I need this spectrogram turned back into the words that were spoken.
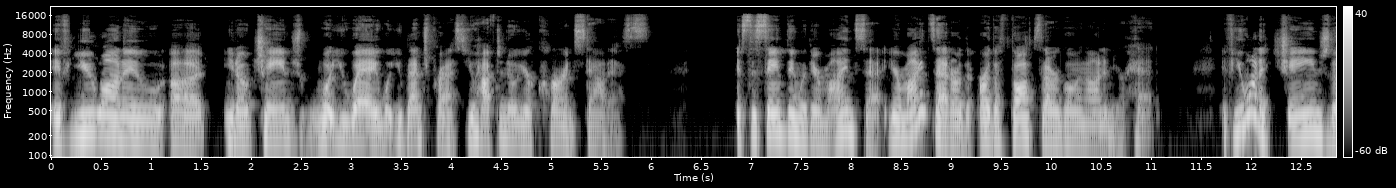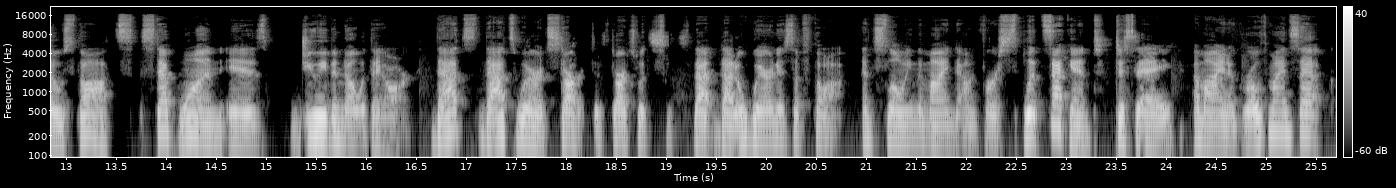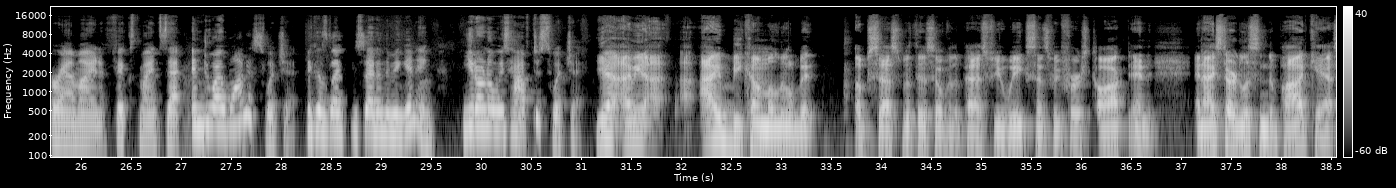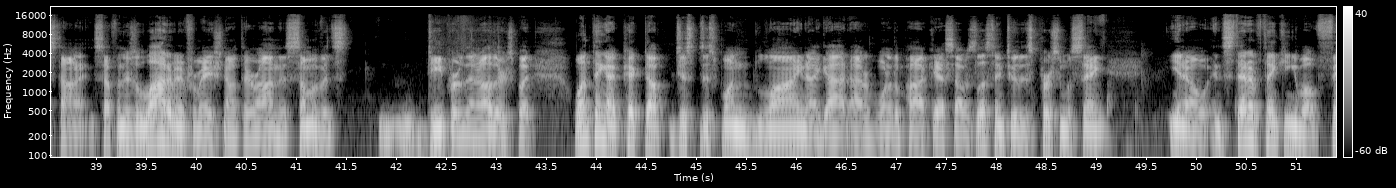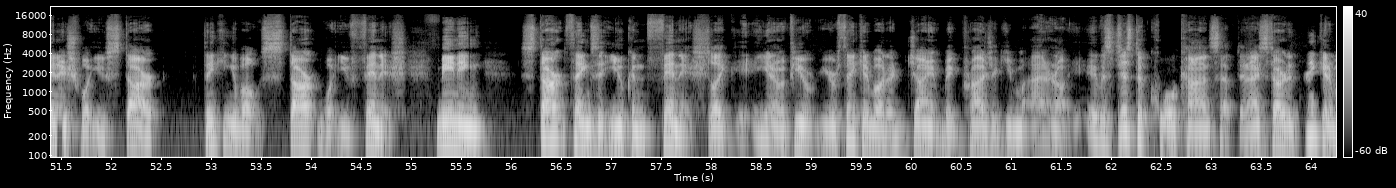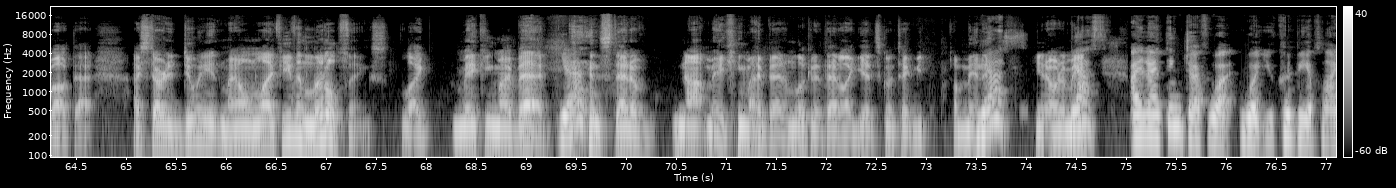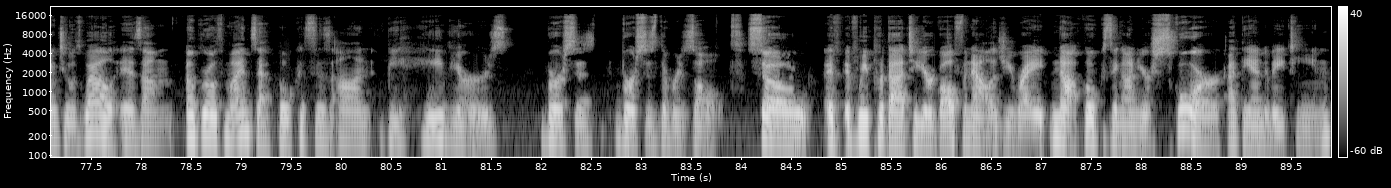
If you want to, uh, you know, change what you weigh, what you bench press, you have to know your current status. It's the same thing with your mindset. Your mindset are the, are the thoughts that are going on in your head. If you want to change those thoughts, step one is do you even know what they are? That's that's where it starts. It starts with that that awareness of thought and slowing the mind down for a split second to say, am I in a growth mindset or am I in a fixed mindset? And do I want to switch it? Because like you said in the beginning, you don't always have to switch it. Yeah, I mean, I, I've become a little bit obsessed with this over the past few weeks since we first talked, and and I started listening to podcasts on it and stuff. And there's a lot of information out there on this. Some of it's deeper than others, but one thing I picked up, just this one line I got out of one of the podcasts I was listening to, this person was saying, you know, instead of thinking about finish what you start, thinking about start what you finish, meaning start things that you can finish. Like, you know, if you you're thinking about a giant big project, you I don't know, it was just a cool concept and I started thinking about that. I started doing it in my own life, even little things like making my bed Yes. instead of not making my bed. I'm looking at that like, yeah, it's going to take me a minute. Yes. You know what I mean? Yes. And I think Jeff, what what you could be applying to as well is um a growth mindset focuses on behaviors versus versus the result. So if, if we put that to your golf analogy, right? Not focusing on your score at the end of 18,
